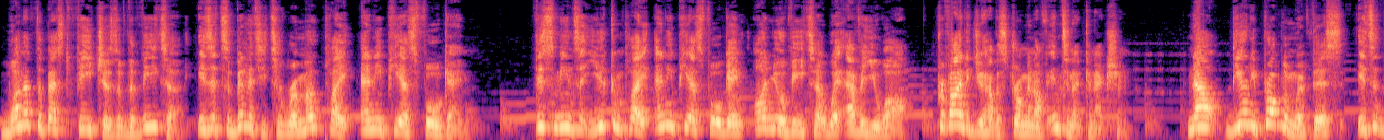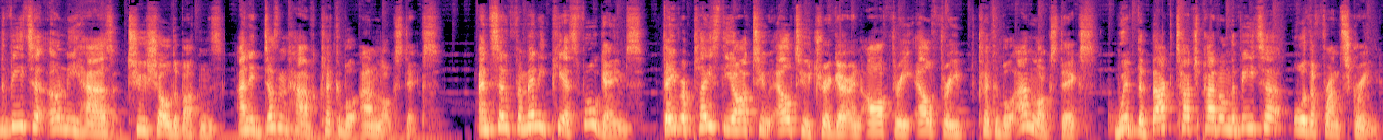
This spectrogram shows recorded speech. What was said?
One of the best features of the Vita is its ability to remote play any PS4 game. This means that you can play any PS4 game on your Vita wherever you are, provided you have a strong enough internet connection. Now, the only problem with this is that the Vita only has two shoulder buttons and it doesn't have clickable analog sticks. And so for many PS4 games, they replace the R2 L2 trigger and R3 L3 clickable analog sticks with the back touchpad on the Vita or the front screen.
